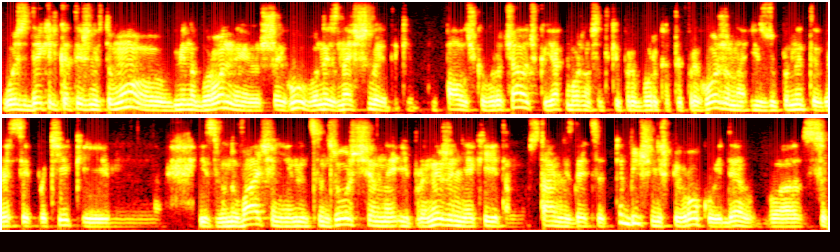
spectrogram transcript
ось декілька тижнів тому в Міноборони Шойгу вони знайшли такі паличку виручалочку як можна все таки приборкати Пригожина і зупинити весь цей потік і. І звинувачення, і нецензурщини, і приниження, які там останні здається, то більше ніж півроку йде в з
